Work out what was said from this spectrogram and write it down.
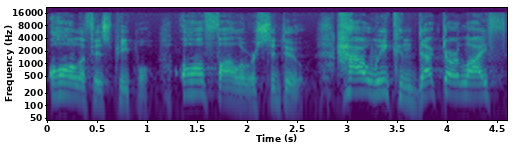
all of His people, all followers to do. How we conduct our life,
